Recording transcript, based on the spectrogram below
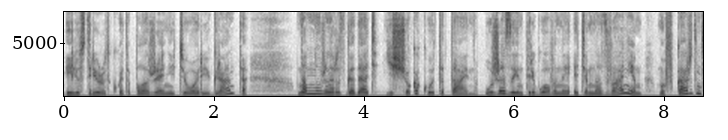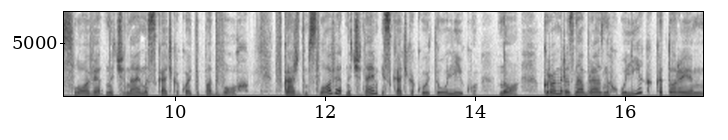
и иллюстрирует какое-то положение теории Гранта, нам нужно разгадать еще какую-то тайну. Уже заинтригованные этим названием, мы в каждом слове начинаем искать какой-то подвох. В каждом слове начинаем искать какую-то улику. Но, кроме разнообразных улик, которые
